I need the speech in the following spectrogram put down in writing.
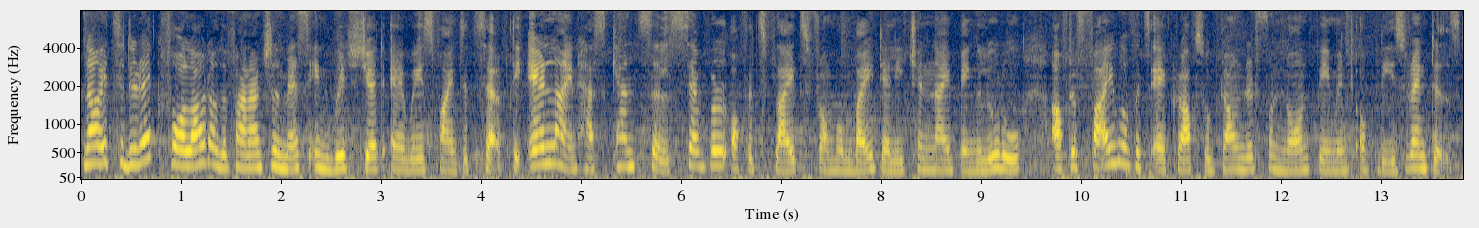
Now, it's a direct fallout of the financial mess in which Jet Airways finds itself. The airline has cancelled several of its flights from Mumbai, Delhi, Chennai, Bengaluru after five of its aircrafts were grounded for non-payment of lease rentals.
